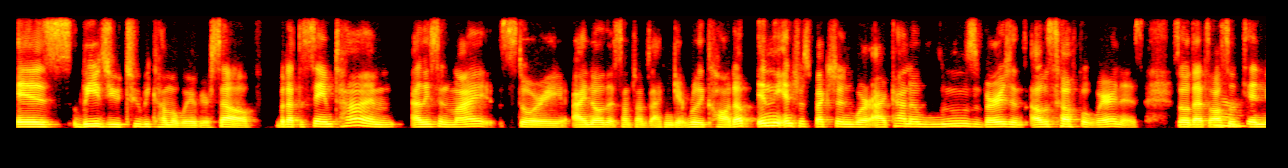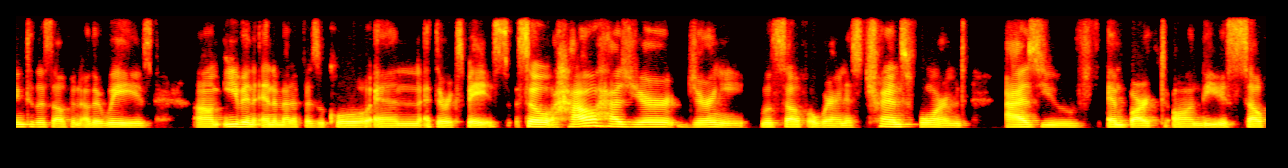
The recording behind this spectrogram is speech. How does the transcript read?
is leads you to become aware of yourself. But at the same time at least in my story i know that sometimes i can get really caught up in the introspection where i kind of lose versions of self-awareness. So that's also yeah. tending to the self in other ways um, even in a metaphysical and etheric space. So how has your journey with self-awareness transformed as you've embarked on the self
